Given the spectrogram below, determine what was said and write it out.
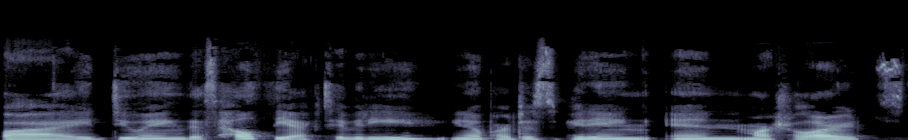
by doing this healthy activity, you know, participating in martial arts,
